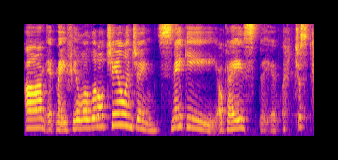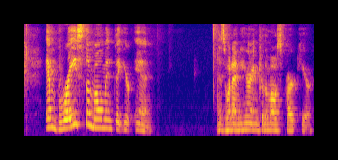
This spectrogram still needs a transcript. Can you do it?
Um, it may feel a little challenging, snaky, okay? Just embrace the moment that you're in. is what I'm hearing for the most part here.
